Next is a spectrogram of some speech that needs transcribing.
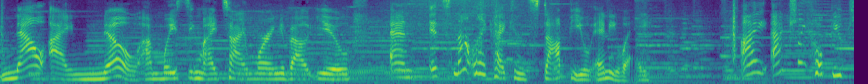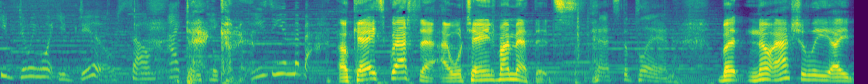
Now I know I'm wasting my time worrying about you, and it's not like I can stop you anyway. I actually hope you keep doing what you do, so I can Dang, take it easy in the back. Okay, scratch that. I will change my methods. That's the plan. But no, actually, I...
